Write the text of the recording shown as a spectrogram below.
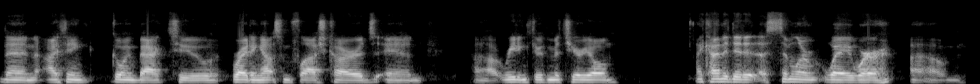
then I think going back to writing out some flashcards and uh, reading through the material I kind of did it a similar way where um,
